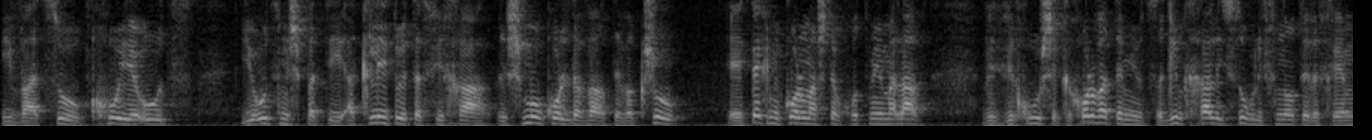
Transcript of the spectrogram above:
היוועצו, קחו ייעוץ, ייעוץ משפטי, הקליטו את השיחה, רשמו כל דבר, תבקשו העתק מכל מה שאתם חותמים עליו, וזכרו שככל ואתם מיוצגים, חל איסור לפנות אליכם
